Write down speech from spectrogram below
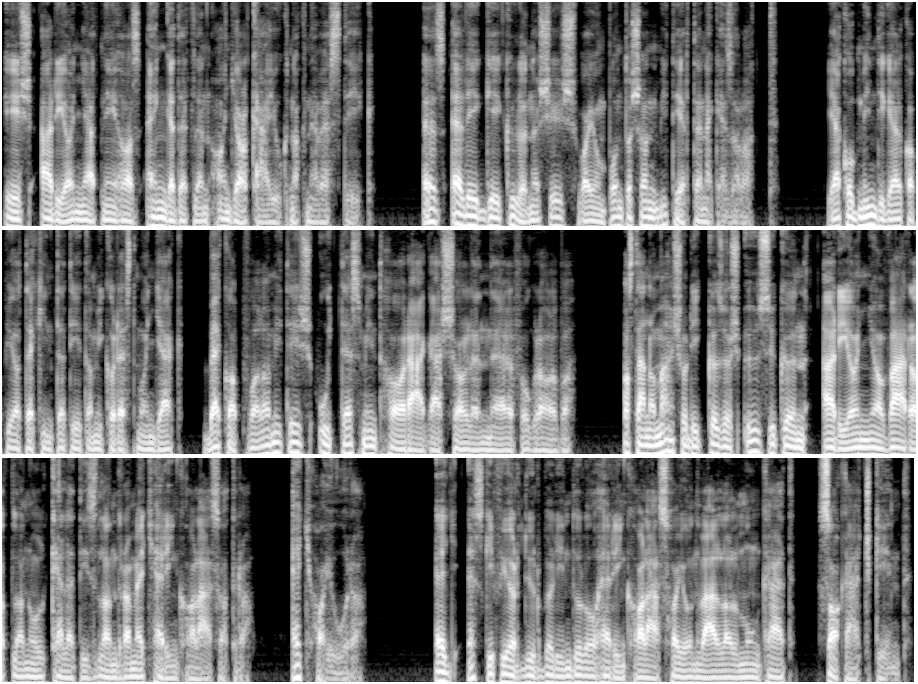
és Ári anyját néha az engedetlen angyalkájuknak nevezték. Ez eléggé különös, és vajon pontosan mit értenek ez alatt? Jakob mindig elkapja a tekintetét, amikor ezt mondják, bekap valamit, és úgy tesz, mintha a rágással lenne elfoglalva. Aztán a második közös őszükön Ári anyja váratlanul Kelet-Izlandra megy heringhalászatra. Egy hajóra. Egy eszkifjördűrből induló heringhalászhajón vállal munkát, szakácsként.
